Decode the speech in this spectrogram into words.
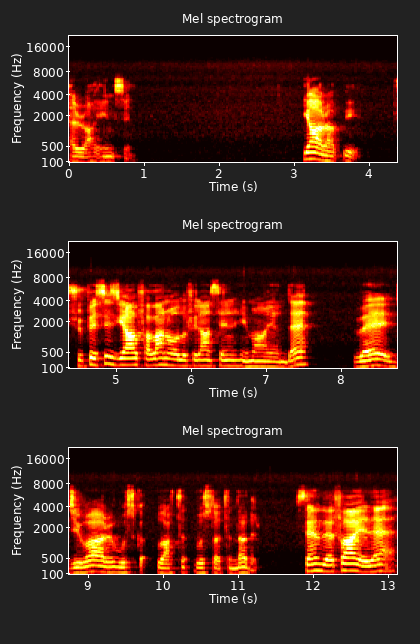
el rahimsin. Ya Rabbi şüphesiz ya falan oğlu filan senin himayende ve civarı vuslatındadır. Sen vefa ile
